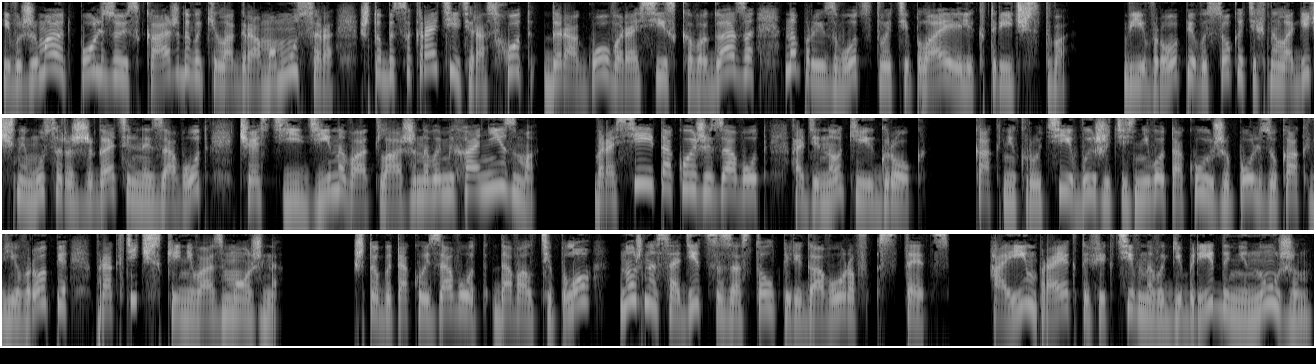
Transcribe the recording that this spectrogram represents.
и выжимают пользу из каждого килограмма мусора, чтобы сократить расход дорогого российского газа на производство тепла и электричества. В Европе высокотехнологичный мусоросжигательный завод — часть единого отлаженного механизма. В России такой же завод — одинокий игрок. Как ни крути, выжать из него такую же пользу, как в Европе, практически невозможно. Чтобы такой завод давал тепло, нужно садиться за стол переговоров с ТЭЦ. А им проект эффективного гибрида не нужен.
